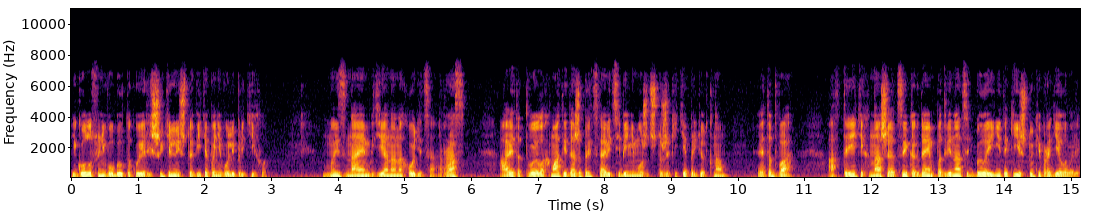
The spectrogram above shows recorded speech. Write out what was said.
И голос у него был такой решительный, что Витя поневоле притихла. «Мы знаем, где она находится. Раз – а этот твой лохматый даже представить себе не может, что Жаките придет к нам. Это два. А в-третьих, наши отцы, когда им по 12 было, и не такие штуки проделывали.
